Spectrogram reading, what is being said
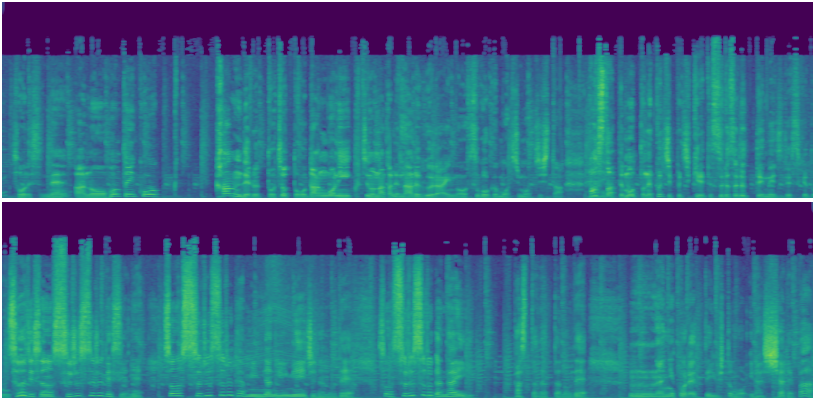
ね。そうですね。あの本当にこう噛んでるとちょっとお団子に口の中でなるぐらいのすごくもちもちした。パスタってもっとねプチプチ切れてスルスルってイメージですけど。そうです。そのスルスルですよね。そのスルスルがみんなのイメージなのでそのスルスルがないパスタだったのでうん何これっていう人もいらっしゃれば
